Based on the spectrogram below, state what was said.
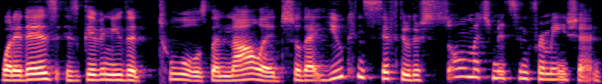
What it is is giving you the tools, the knowledge, so that you can sift through. There's so much misinformation.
